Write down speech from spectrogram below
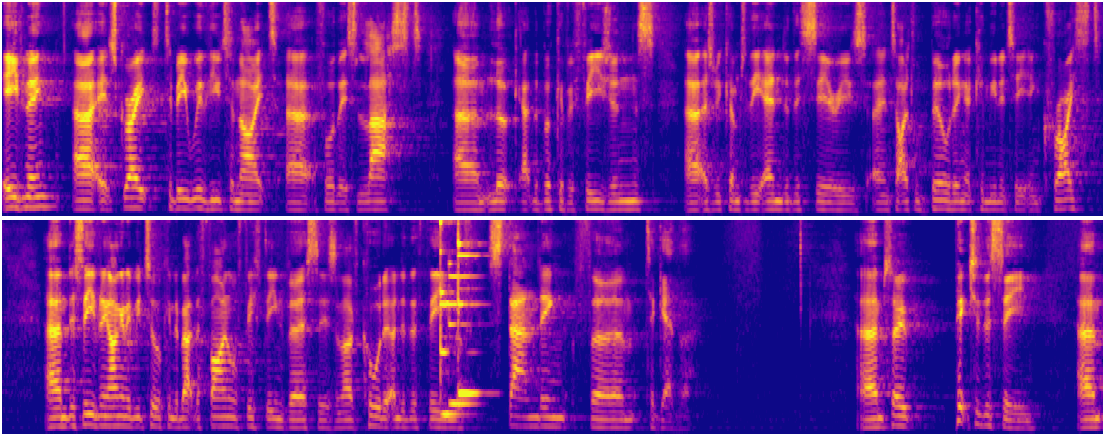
Evening. Uh, it's great to be with you tonight uh, for this last um, look at the book of Ephesians uh, as we come to the end of this series entitled Building a Community in Christ. Um, this evening, I'm going to be talking about the final 15 verses, and I've called it under the theme of Standing Firm Together. Um, so, picture the scene um,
